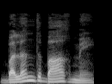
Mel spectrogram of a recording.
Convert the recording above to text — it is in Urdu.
بلند باغ میں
